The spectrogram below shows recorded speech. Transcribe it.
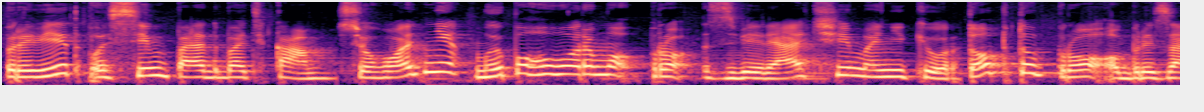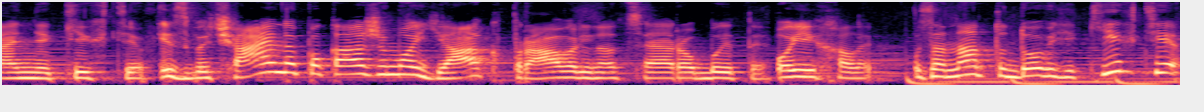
Привіт усім пет-батькам! Сьогодні ми поговоримо про звірячий манікюр, тобто про обрізання кігтів. І звичайно покажемо, як правильно це робити. Поїхали! Занадто довгі кігті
